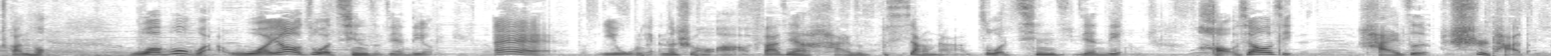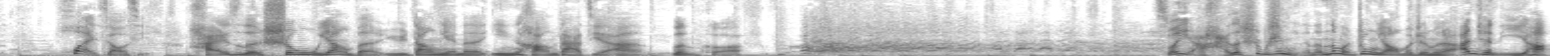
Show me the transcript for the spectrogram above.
传统。我不管，我要做亲子鉴定。哎，一五年的时候啊，发现孩子不像他，做亲子鉴定。好消息，孩子是他的；坏消息，孩子的生物样本与当年的银行大劫案吻合。所以啊，孩子是不是你的那么重要吗？真的，安全第一哈。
